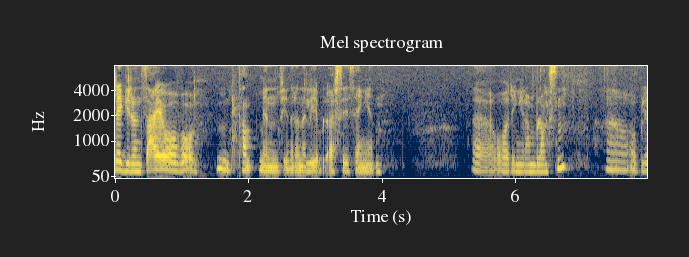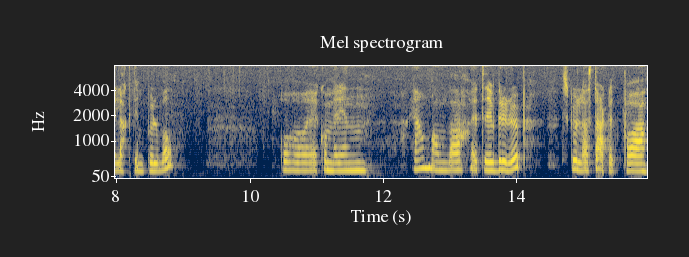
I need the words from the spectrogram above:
legger hun seg, og, og tanten min finner henne livløs i sengen. Uh, og ringer ambulansen og blir lagt inn på Ullevål. Og jeg kommer inn ja, mandag etter bryllup. Skulle ha startet på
